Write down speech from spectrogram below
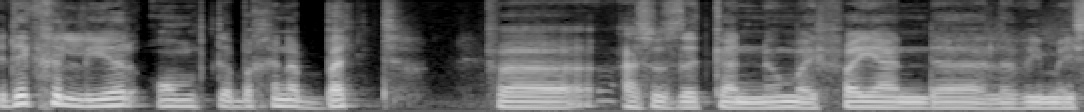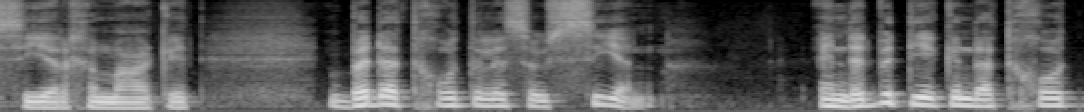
het ek geleer om te begine bid vir as ons dit kan noem my vyande, hulle wie my seer gemaak het, bid dat God hulle sou seën. En dit beteken dat God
